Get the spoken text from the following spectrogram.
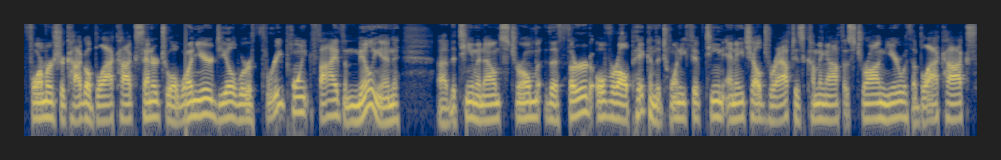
former Chicago Blackhawks center to a one-year deal worth 3.5 million uh, the team announced Strome, the third overall pick in the 2015 NHL draft, is coming off a strong year with the Blackhawks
